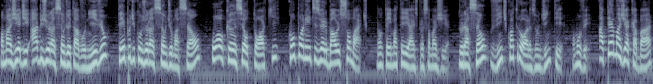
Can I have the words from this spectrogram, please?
Uma magia de abjuração de oitavo nível, tempo de conjuração de uma ação, o alcance ao toque, componentes verbal e somático. Não tem materiais para essa magia. Duração 24 horas, um dia inteiro. Vamos ver. Até a magia acabar,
